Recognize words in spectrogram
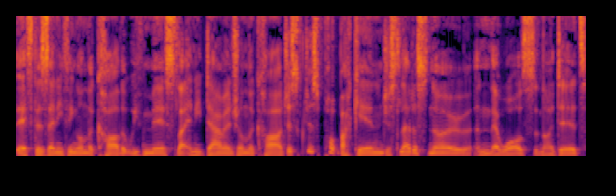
if there's anything on the car that we've missed, like any damage on the car, just just pop back in and just let us know. And there was, and I did.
